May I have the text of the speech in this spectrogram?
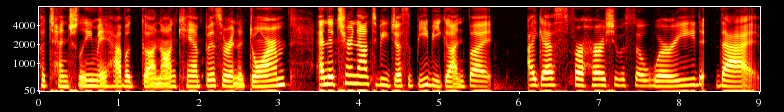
potentially may have a gun on campus or in a dorm. And it turned out to be just a BB gun, but I guess for her, she was so worried that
